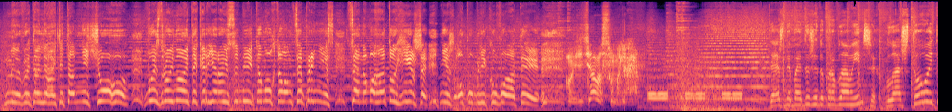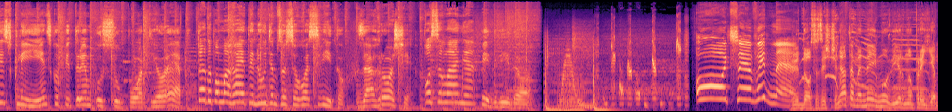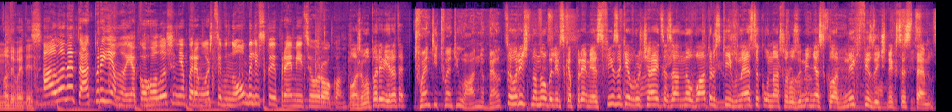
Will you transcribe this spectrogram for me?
Не видаляйте там нічого! Ви зруйнуєте кар'єру і собі і тому, хто вам це приніс. Це набагато гірше, ніж опублікувати. Ой, я вас умоляю. Теж не байдужі до проблем інших. Влаштовуйтесь в клієнтську підтримку Support Your App та допомагайте людям з усього світу за гроші. Посилання під відео. Очевидне! Відоси зі щенятами неймовірно приємно дивитись. Але не так приємно, як оголошення переможців Нобелівської премії цього року. Можемо перевірити. Цьогорічна Нобелівська премія з фізики вручається за новаторський внесок у наше розуміння складних фізичних систем.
